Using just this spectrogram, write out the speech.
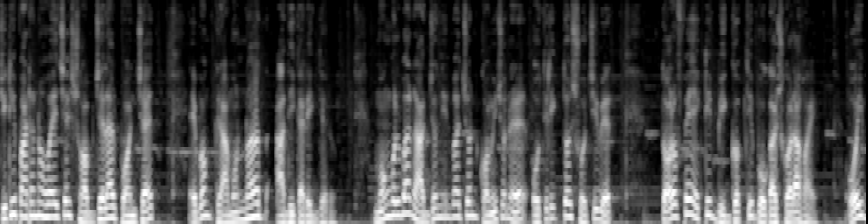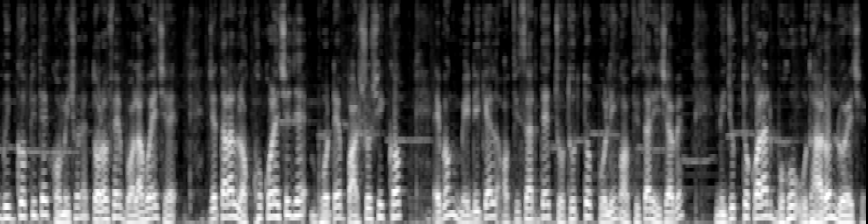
চিঠি পাঠানো হয়েছে সব জেলার পঞ্চায়েত এবং গ্রামোন্নয়ন আধিকারিকদেরও। মঙ্গলবার রাজ্য নির্বাচন কমিশনের অতিরিক্ত সচিবের তরফে একটি বিজ্ঞপ্তি প্রকাশ করা হয়। ওই বিজ্ঞপ্তিতে কমিশনের তরফে বলা হয়েছে যে তারা লক্ষ্য করেছে যে ভোটে পার্শ্ব শিক্ষক এবং মেডিকেল অফিসারদের চতুর্থ পোলিং অফিসার হিসাবে নিযুক্ত করার বহু উদাহরণ রয়েছে।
